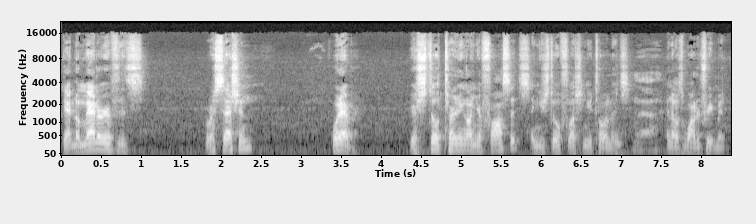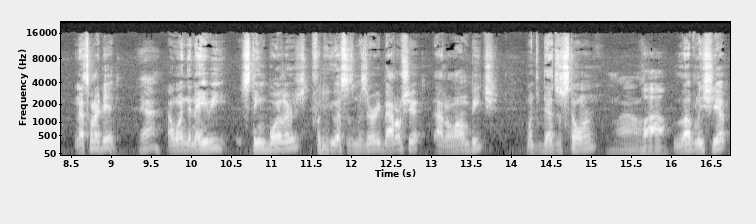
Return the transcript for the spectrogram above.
that no matter if it's recession, whatever, you're still turning on your faucets and you're still flushing your toilets. Yeah. And that was water treatment. And that's what I did. Yeah. I went in the Navy, steam boilers for the USS Missouri battleship out of Long Beach. Went to Desert Storm, Wow. Wow. lovely ship.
